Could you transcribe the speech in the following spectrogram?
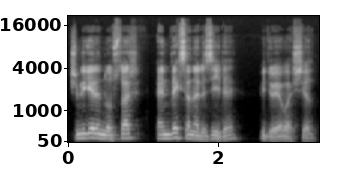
Şimdi gelin dostlar endeks analiziyle videoya başlayalım.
